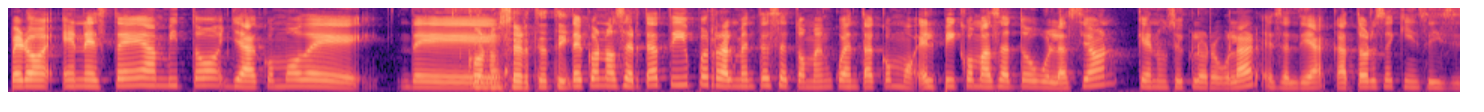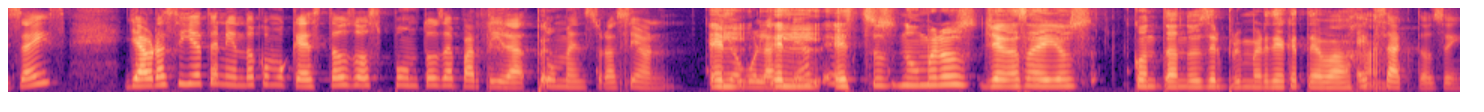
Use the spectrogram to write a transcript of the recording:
Pero en este ámbito ya como de, de conocerte a ti. De conocerte a ti, pues realmente se toma en cuenta como el pico más alto de ovulación, que en un ciclo regular es el día 14, 15 y 16. Y ahora sigue teniendo como que estos dos puntos de partida, tu menstruación y ovulación. estos números llegas a ellos contando desde el primer día que te baja. Exacto, sí.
